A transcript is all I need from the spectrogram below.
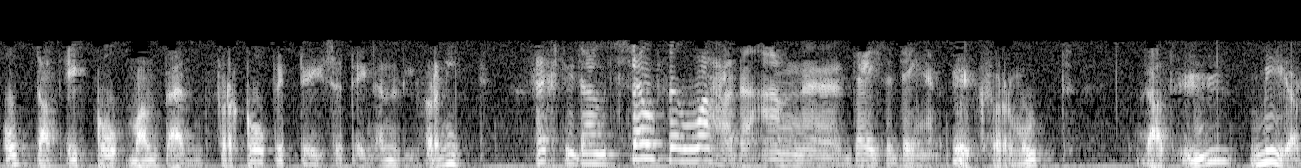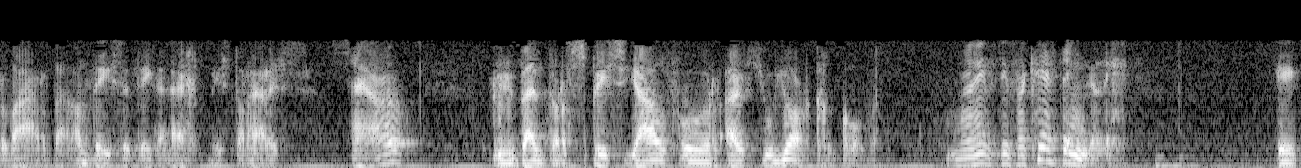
omdat ik koopman ben, verkoop ik deze dingen liever niet. Hecht u dan zoveel waarde aan eh, deze dingen? Ik vermoed dat u meer waarde aan deze dingen hecht, Mr. Harris. Zo, U bent er speciaal voor uit New York gekomen. maar heeft u verkeerd ingelicht? Ik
